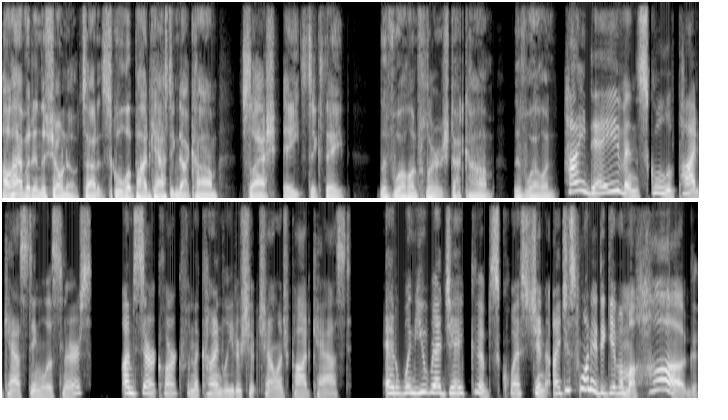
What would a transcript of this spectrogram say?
I'll have it in the show notes out at schoolofpodcasting.com slash 868. Livewellandflourish.com. Live well and Hi, Dave and School of Podcasting listeners. I'm Sarah Clark from the Kind Leadership Challenge podcast. And when you read Jacob's question, I just wanted to give him a hug.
